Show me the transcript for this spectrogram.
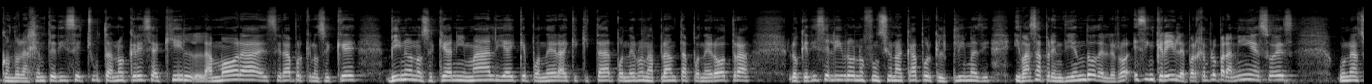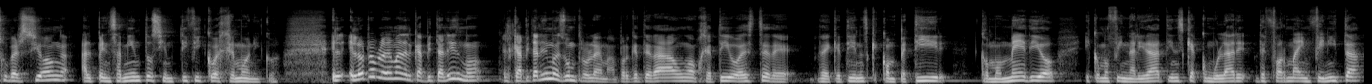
Cuando la gente dice, chuta, no crece aquí la mora, será porque no sé qué, vino no sé qué animal y hay que poner, hay que quitar, poner una planta, poner otra. Lo que dice el libro no funciona acá porque el clima es... Y vas aprendiendo del error. Es increíble. Por ejemplo, para mí eso es una subversión al pensamiento científico hegemónico. El, otro problema del capitalismo, el capitalismo es un problema porque te da un objetivo este de, de que tienes que competir como medio y como finalidad tienes que acumular de forma infinita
